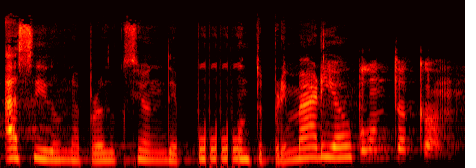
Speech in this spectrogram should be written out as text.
ha sido una producción de puntoprimario.com.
